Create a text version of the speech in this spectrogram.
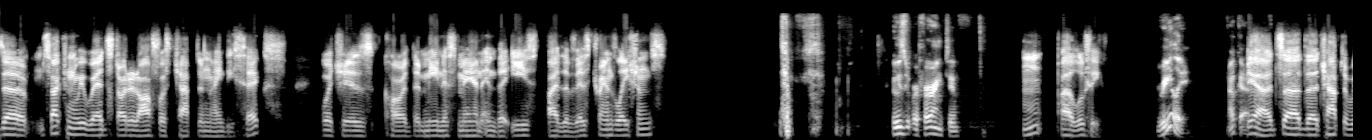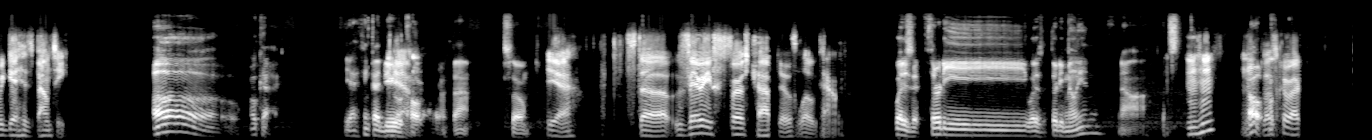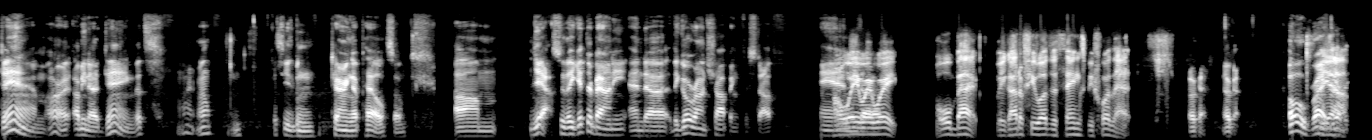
the section we read started off with chapter 96, which is called "The Meanest Man in the East" by the Viz translations. Who's it referring to? Uh, Luffy. Really? Okay. Yeah, it's uh the chapter we get his bounty. Oh, okay. Yeah, I think I do Yeah. recall about that. So, Yeah. It's the very first chapter of Logtown. what is it? 30, what is it? 30 million? Nah, that's Mm-hmm. Oh, that's okay. correct. damn. All right. I mean, uh, dang, that's all right. Well, I guess he's been tearing up hell. So, um, yeah, so they get their bounty and uh, they go around shopping for stuff. And, oh wait, wait, uh, wait. Hold back. We got a few other things before that. Okay. Okay. Oh, right. Yeah. Yeah.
